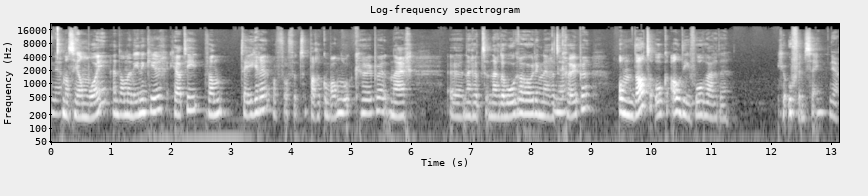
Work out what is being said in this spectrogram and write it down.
Ja. Dat is heel mooi. En dan in één keer gaat hij van tijgeren of, of het paracommando kruipen naar, eh, naar, het, naar de hogere houding, naar het Ja. kruipen. Omdat ook al die voorwaarden geoefend zijn. Ja.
